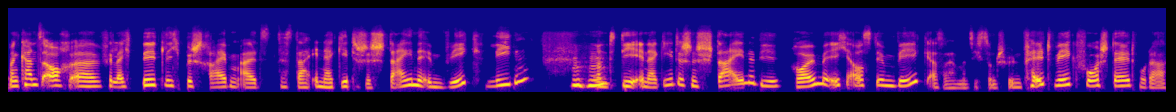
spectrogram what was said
Man kann es auch äh, vielleicht bildlich beschreiben, als dass da energetische Steine im Weg liegen. Mhm. Und die energetischen Steine, die räume ich aus dem Weg. Also wenn man sich so einen schönen Feldweg vorstellt, wo da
